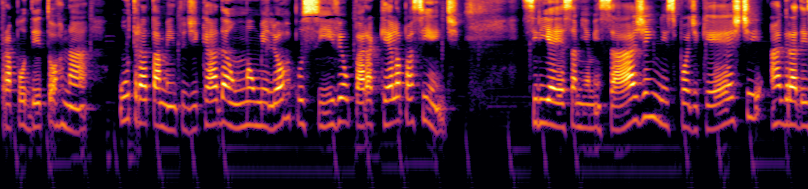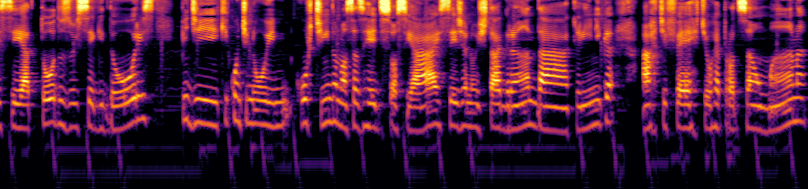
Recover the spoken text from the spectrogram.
para poder tornar o tratamento de cada uma o melhor possível para aquela paciente. Seria essa a minha mensagem nesse podcast. Agradecer a todos os seguidores, pedir que continuem curtindo nossas redes sociais, seja no Instagram da clínica Arte Fértil Reprodução Humana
